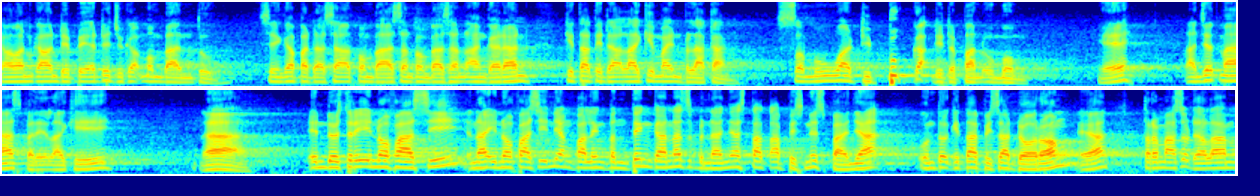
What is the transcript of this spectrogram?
Kawan-kawan DPRD juga membantu. Sehingga pada saat pembahasan-pembahasan anggaran, kita tidak lagi main belakang. Semua dibuka di depan umum. Oke, lanjut mas, balik lagi. Nah, industri inovasi. Nah, inovasi ini yang paling penting karena sebenarnya startup bisnis banyak untuk kita bisa dorong ya, termasuk dalam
